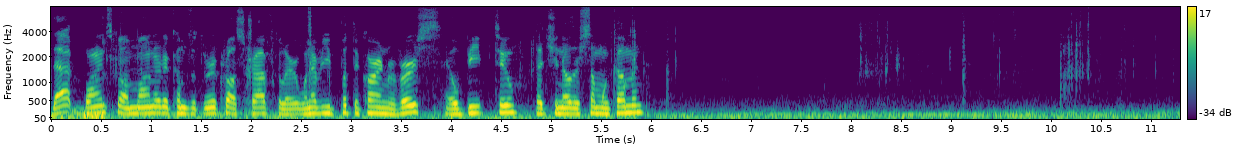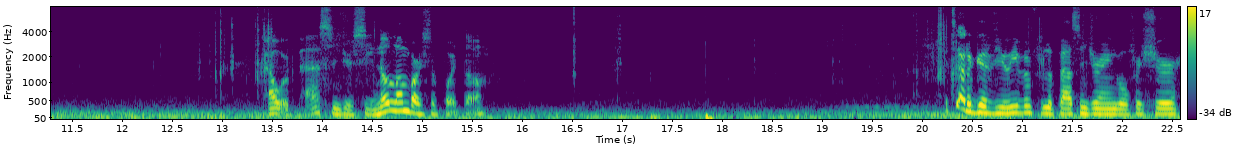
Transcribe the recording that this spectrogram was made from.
That blind spot monitor comes with rear cross traffic alert. Whenever you put the car in reverse it'll beep too let you know there's someone coming. Power passenger seat. No lumbar support though. It's got a good view even from the passenger angle for sure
